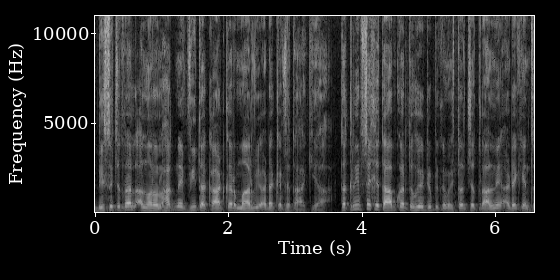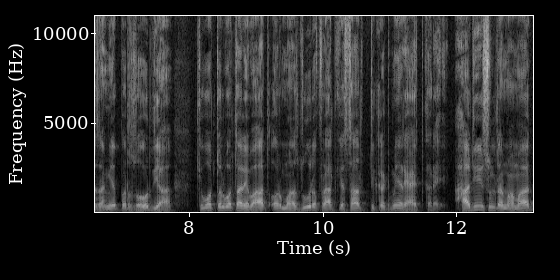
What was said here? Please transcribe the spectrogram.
डीसी चतराल अनवर हक ने फीता काट कर मारवी अड्डा का अफ्ताह किया। तकरीब से खिताब करते हुए डिप्टी कमिश्नर चतराल ने अड्डे की इंतजामिया पर ज़ोर दिया कि वो तलब तलबात और मजदूर अफराद के साथ टिकट में रियायत करे। हाजी सुल्तान मोहम्मद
